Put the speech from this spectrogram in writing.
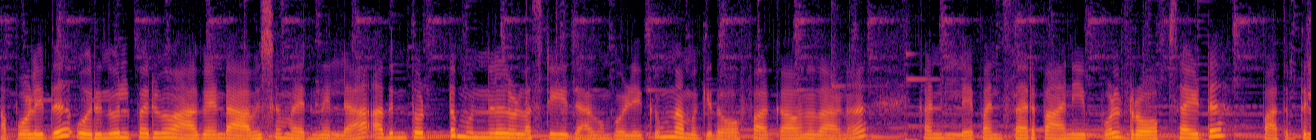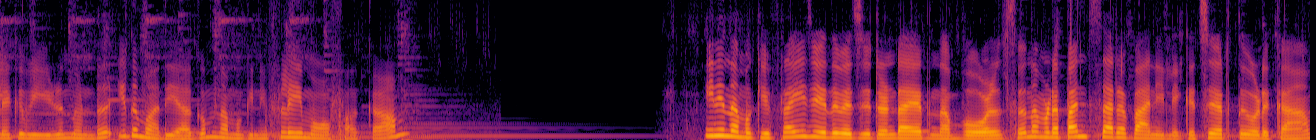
അപ്പോൾ ഇത് ഒരു നൂൽ പരുവം ആകേണ്ട ആവശ്യം വരുന്നില്ല. അതിന് തൊട്ട് മുന്നിലുള്ള സ്റ്റേജ് ആകുമ്പോഴേക്കും നമുക്കിത് ഓഫാക്കാവുന്നതാണ് കണ്ടില്ലേ പഞ്ചസാര പാനി ഇപ്പോൾ ഡ്രോപ്സ് ആയിട്ട് പാത്രത്തിലേക്ക് വീഴുന്നുണ്ട്. ഇത് മതിയാകും. നമുക്കിനി ഫ്ലെയിം ഓഫാക്കാം ഇനി നമുക്ക് ഫ്രൈ ചെയ്ത് വെച്ചിട്ടുണ്ടായിരുന്ന ബോൾസ് നമ്മുടെ പഞ്ചസാര പാനിയിലേക്ക് ചേർത്ത് കൊടുക്കാം.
